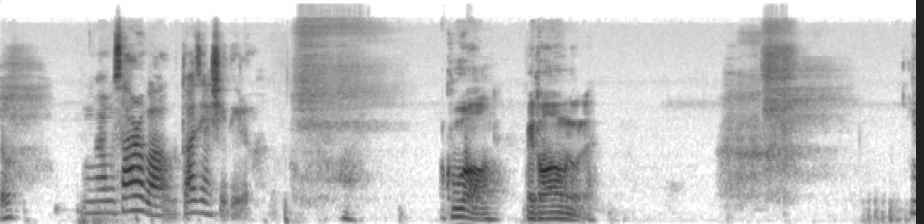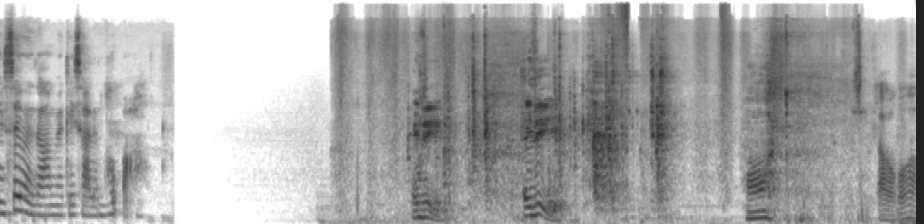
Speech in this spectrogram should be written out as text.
နော်ငါမစားတော့ပါဘူးသွားစရာရှိသေးလို့အခုရောဘယ်သွားအောင်မလို့လဲငါစိတ်ဝင်စားမယ့်ကိစ္စလည်းမဟုတ်ပါဘူး အေးကြီးအေးကြီးဟာလာပါကွာ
